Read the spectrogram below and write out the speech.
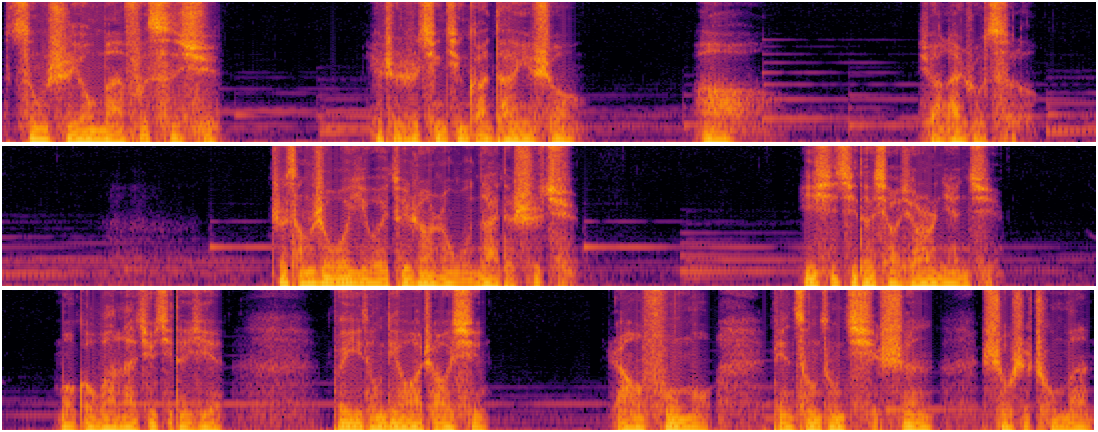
纵使有满腹思绪，也只是轻轻感叹一声：“啊，原来如此了。”这曾是我以为最让人无奈的失去。依稀记得小学二年级，某个万籁俱寂的夜，被一通电话吵醒。然后父母便匆匆起身收拾出门，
